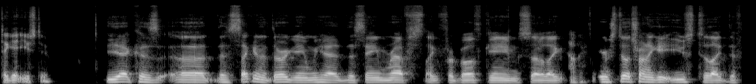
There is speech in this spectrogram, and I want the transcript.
to get used to? Yeah, because uh, the second and third game we had the same refs like for both games, so like okay. we are still trying to get used to like the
